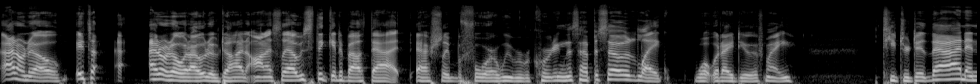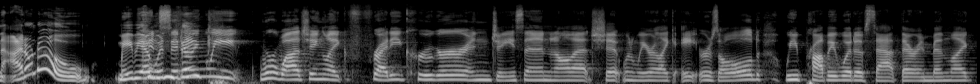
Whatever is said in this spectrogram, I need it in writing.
I don't know. It's I don't know what I would have done. Honestly, I was thinking about that actually before we were recording this episode. Like, what would I do if my teacher did that? And I don't know. Maybe I wouldn't Considering think. we were watching like Freddy Krueger and Jason and all that shit when we were like eight years old, we probably would have sat there and been like,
